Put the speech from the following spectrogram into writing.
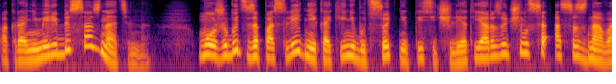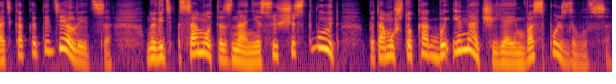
по крайней мере, бессознательно. Может быть, за последние какие-нибудь сотни тысяч лет я разучился осознавать, как это делается. Но ведь само-то знание существует, потому что как бы иначе я им воспользовался.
